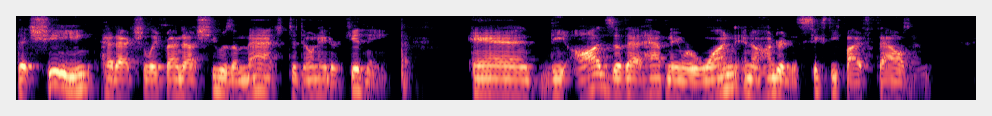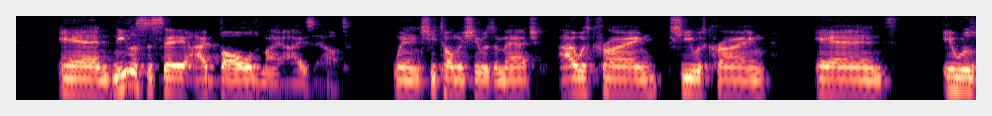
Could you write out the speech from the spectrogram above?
that she had actually found out she was a match to donate her kidney. And the odds of that happening were one in 165,000. And needless to say, I bawled my eyes out when she told me she was a match. I was crying, she was crying, and it was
